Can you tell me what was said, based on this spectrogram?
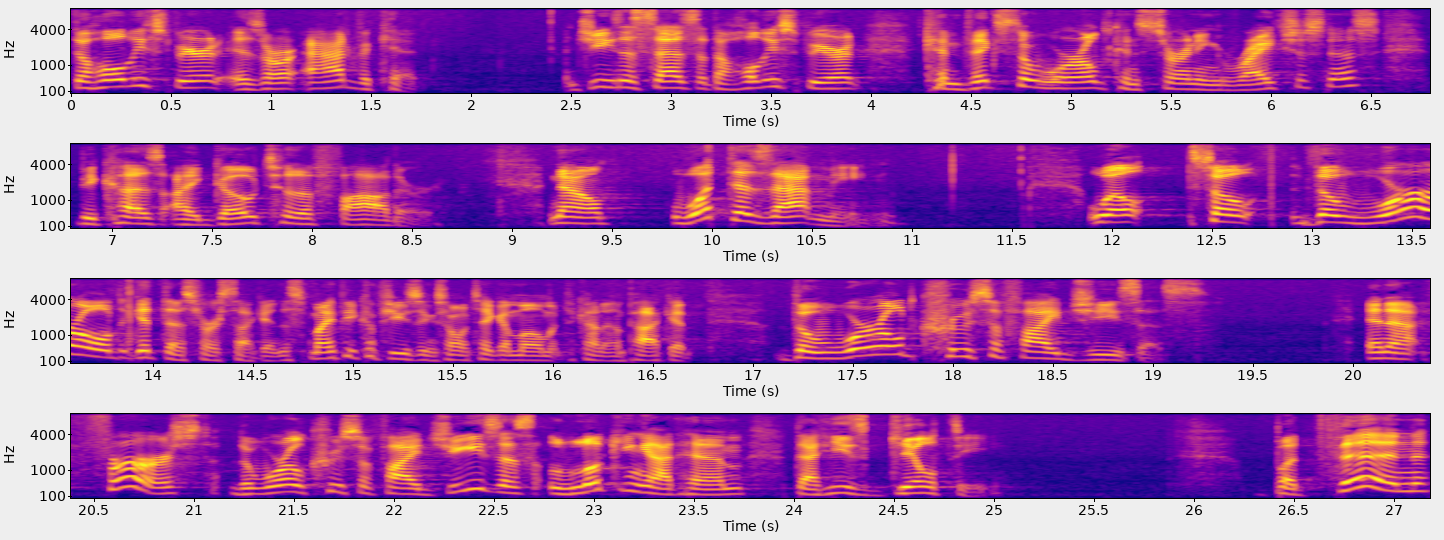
The Holy Spirit is our advocate. Jesus says that the Holy Spirit convicts the world concerning righteousness because I go to the Father. Now, what does that mean? Well, so the world, get this for a second, this might be confusing, so I want to take a moment to kind of unpack it. The world crucified Jesus. And at first, the world crucified Jesus looking at him that he's guilty. But then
